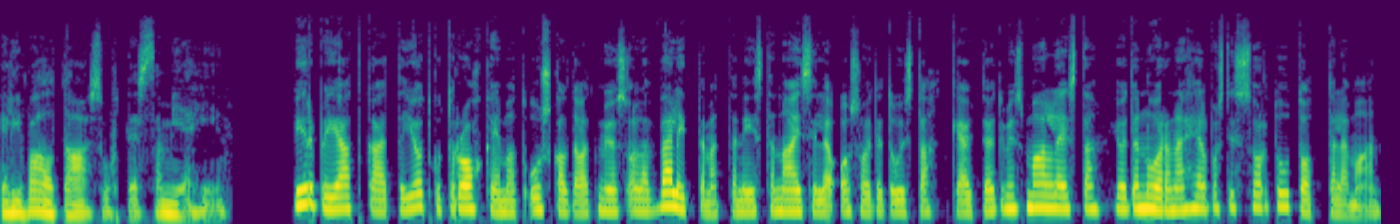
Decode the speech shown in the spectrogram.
eli valtaa suhteessa miehiin. Virpi jatkaa, että jotkut rohkeimmat uskaltavat myös olla välittämättä niistä naisille osoitetuista käyttäytymismalleista, joita nuorena helposti sortuu tottelemaan.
